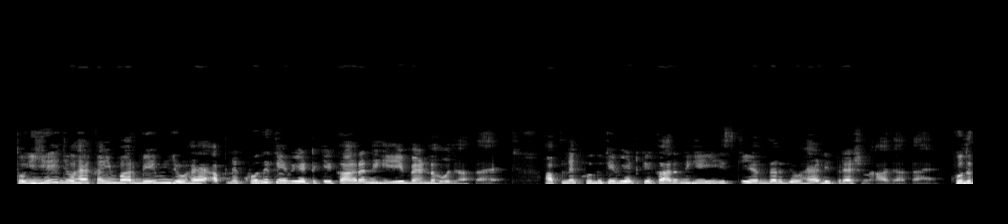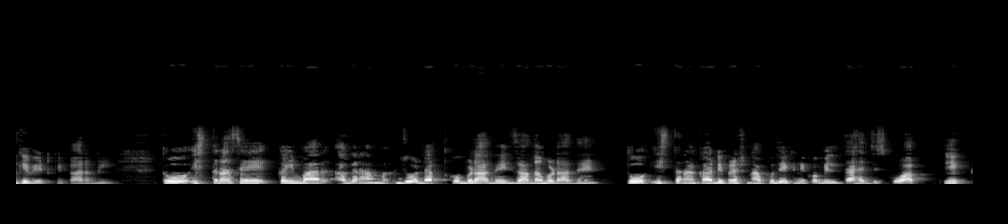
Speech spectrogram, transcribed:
तो ये जो है, कई बार बीम जो है, अपने खुद के वेट के कारण ही बेंड हो जाता है। अपने खुद के वेट के कारण ही इसके अंदर जो है डिप्रेशन आ जाता है। खुद के वेट के कारण ही। तो इस तरह से कई बार अगर हम जो डेप्थ को बढ़ा दें, ज़्यादा बढ़ा दें तो इस तरह का डिप्रेशन आपको देखने को मिलता है, जिसको आप एक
